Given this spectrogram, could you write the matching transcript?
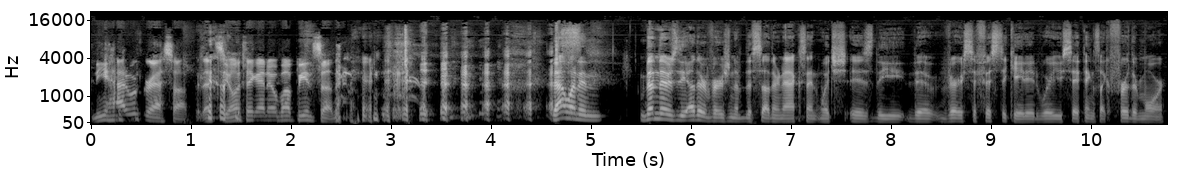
Knee high to a grasshopper. That's the only thing I know about being southern. that one and then there's the other version of the southern accent which is the the very sophisticated where you say things like furthermore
